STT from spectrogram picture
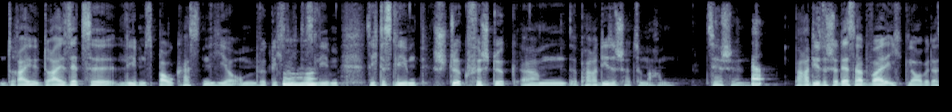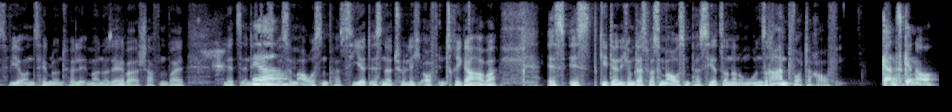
drei, drei Sätze Lebensbaukasten hier, um wirklich mhm. sich das Leben sich das Leben Stück für Stück ähm, paradiesischer zu machen. Sehr schön. Ja. Paradiesischer deshalb, weil ich glaube, dass wir uns Himmel und Hölle immer nur selber erschaffen, weil letztendlich ja. das, was im Außen passiert, ist natürlich oft ein Trigger, aber es ist, geht ja nicht um das, was im Außen passiert, sondern um unsere Antwort darauf. Ganz genau.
